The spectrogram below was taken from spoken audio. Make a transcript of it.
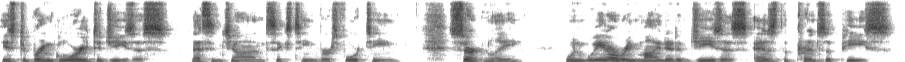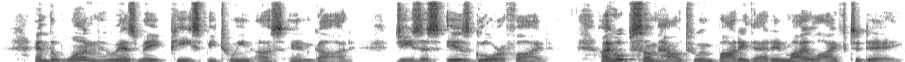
is to bring glory to Jesus that's in John 16, verse 14. Certainly, when we are reminded of Jesus as the Prince of Peace and the one who has made peace between us and God, Jesus is glorified. I hope somehow to embody that in my life today.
